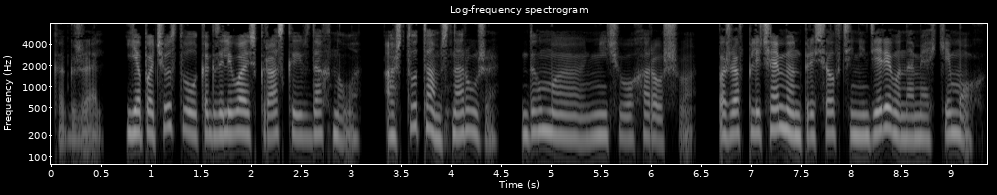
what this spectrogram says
Как жаль. Я почувствовала, как заливаюсь краской и вздохнула. А что там снаружи? Думаю, ничего хорошего. Пожав плечами, он присел в тени дерева на мягкий мох.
